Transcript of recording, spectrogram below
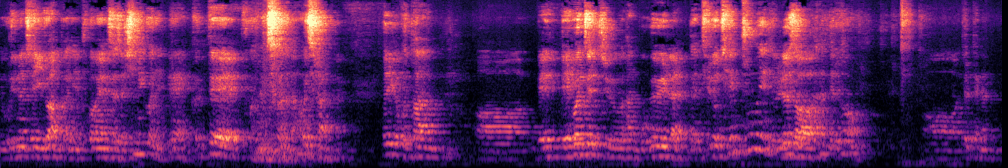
우리는 제1호 안건이 부검행사에서 심의권인데 그때 부검행사가 나오질 않아요. 회의가 보통 한 어, 네, 네 번째 주 한 목요일 날 그러니까 뒤로 채- 충분히 늘려서 하는데도 어, 어떨 때는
